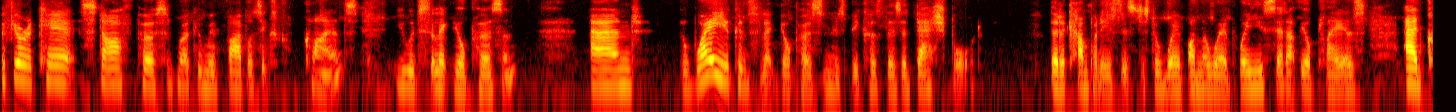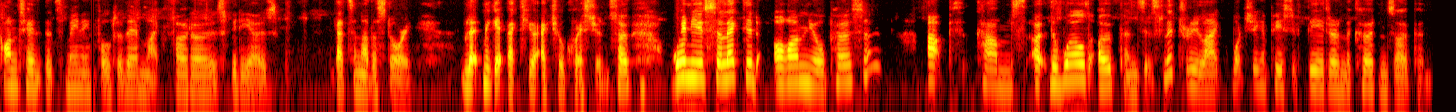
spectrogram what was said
if you're a care staff person working with five or six clients, you would select your person. And the way you can select your person is because there's a dashboard that accompanies this, just a web on the web where you set up your players, add content that's meaningful to them, like photos, videos. That's another story. Let me get back to your actual question. So, when you've selected on your person, up comes uh, the world opens. It's literally like watching a piece of theatre and the curtains open,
